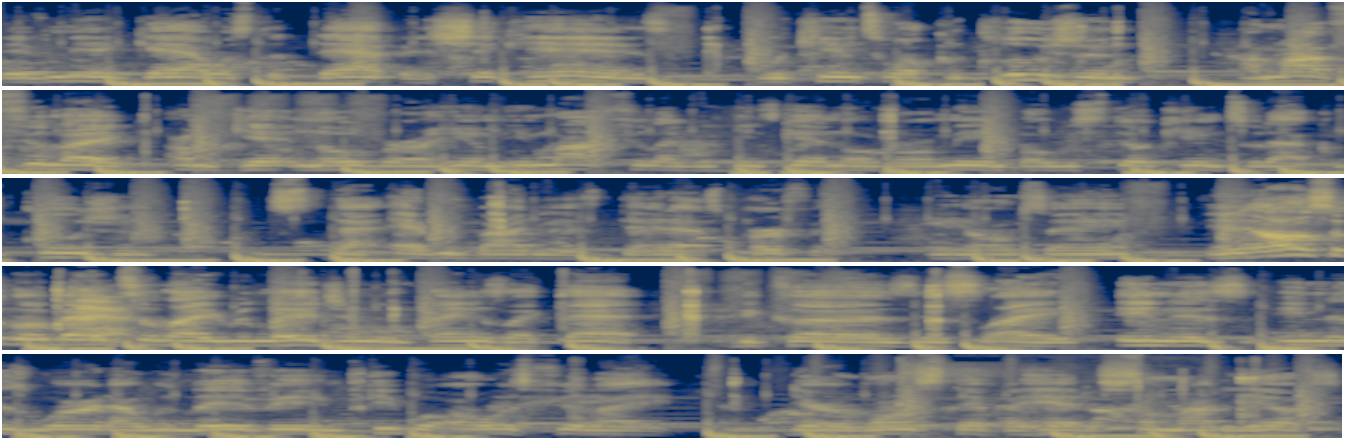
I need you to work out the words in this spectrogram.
if me and Gad was to DAP and shake hands, we came to a conclusion. I might feel like I'm getting over on him. He might feel like he's getting over on me, but we still came to that conclusion that everybody is dead ass perfect. You know what I'm saying? And it also go back Yeah. to like religion and things like that because it's like in this in this world that we live in, people always feel like they're one step ahead of somebody else,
